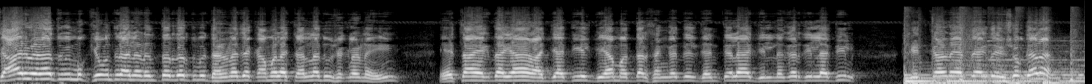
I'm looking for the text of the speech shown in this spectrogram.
चार वेळा तुम्ही मुख्यमंत्री आल्यानंतर जर तुम्ही धरणाच्या कामाला चालना देऊ शकला नाही याचा एकदा या राज्यातील या मतदारसंघातील जनतेला जिल्हा नगर जिल्ह्यातील शेतकऱ्यांना याचा एकदा हिशोब द्या ना.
